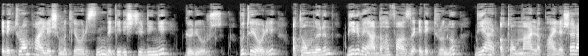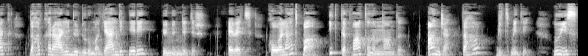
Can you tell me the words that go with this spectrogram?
elektron paylaşımı teorisini de geliştirdiğini görüyoruz. Bu teori atomların bir veya daha fazla elektronu diğer atomlarla paylaşarak daha kararlı bir duruma geldikleri yönündedir. Evet, kovalent bağ ilk defa tanımlandı. Ancak daha bitmedi. Lewis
